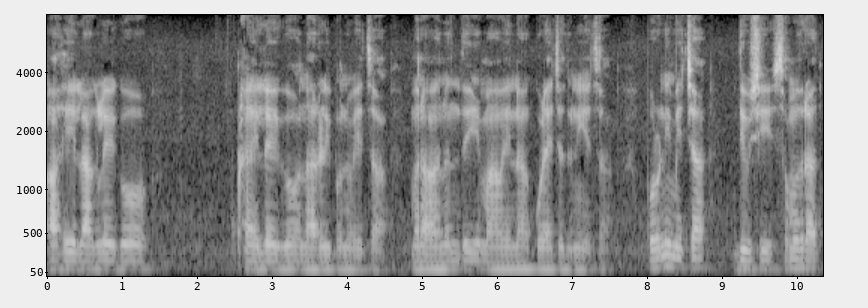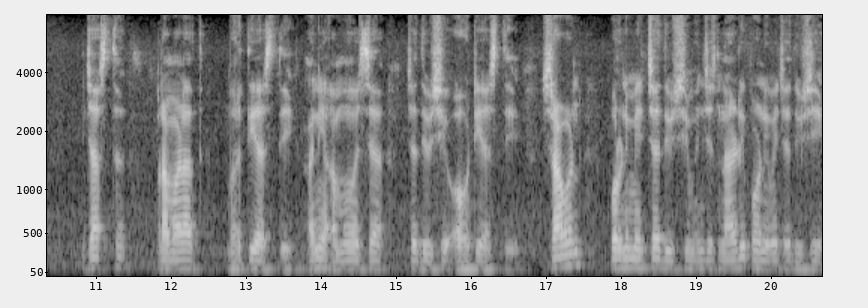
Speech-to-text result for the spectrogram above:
आहे लागले गो आयले गो नारळी पुनवेचा मना आनंदी मावेना कोळ्याच्या दुनियेचा. पौर्णिमेच्या दिवशी समुद्रात जास्त प्रमाणात भरती असते आणि अमावस्याच्या दिवशी ओहोटी असते. श्रावण पौर्णिमेच्या दिवशी म्हणजेच नारळी पौर्णिमेच्या दिवशी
